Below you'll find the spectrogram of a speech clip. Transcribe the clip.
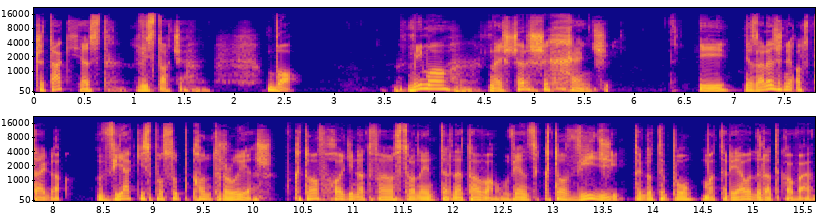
Czy tak jest w istocie? Bo mimo najszczerszych chęci i niezależnie od tego, w jaki sposób kontrolujesz, kto wchodzi na Twoją stronę internetową, więc kto widzi tego typu materiały dodatkowe,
